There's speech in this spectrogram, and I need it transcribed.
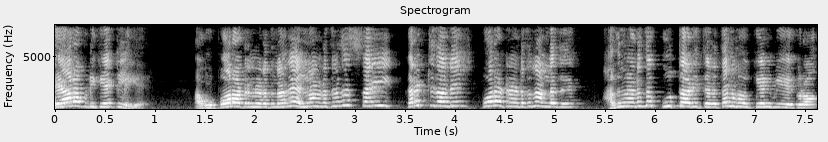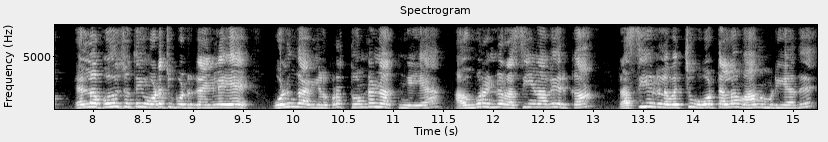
யாரும் அப்படி கேட்கலையே. அவங்க போராட்டம் நடத்துனாங்க எல்லாம் நடத்தினாங்க. சரி கரெக்ட் தானே. போராட்டம் நடத்தினா நல்லது. அது நடந்த கூத்தாடித்தனத்தை நம்ம கேள்வி கேட்கிறோம். எல்லா பொது சொத்தையும் உடச்சு போட்டிருக்காங்களே. ஒழுங்கா அவங்கள பூரா தொண்டனாக்குங்கய்யா அவன் பூரா இன்னும் ரசிகனாவே இருக்கான். ரசிகர்களை வச்சு ஓட்டெல்லாம் வாங்க முடியாது.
